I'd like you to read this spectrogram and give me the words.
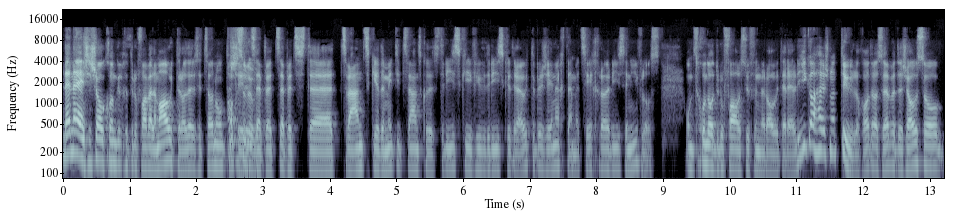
nein, nein, es ist schon kommt natürlich darauf an, welchem Alter, oder? Das ist jetzt auch ein Unterschied. Absolut. Ob, jetzt, ob jetzt äh, 20 oder Mitte 20 oder jetzt 30, 35 oder älter bist, je nachdem, hat sicher einen riesen Einfluss. Und es kommt auch darauf an, was du für eine Rolle in dieser Liga hast, natürlich, oder? Also eben, das ist auch so,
